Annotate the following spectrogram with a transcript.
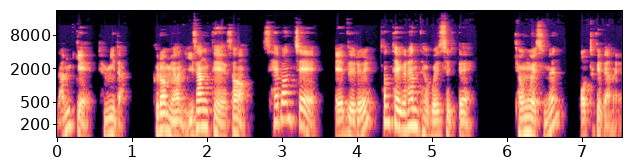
남게 됩니다. 그러면 이 상태에서 세 번째 애들을 선택을 한다고 했을 때 경우의 수는 어떻게 되나요?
